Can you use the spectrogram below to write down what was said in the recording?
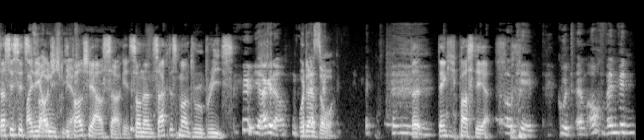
Das ist jetzt die, falsch, die, falsche Aussage, sondern sagt es mal Drew Brees. ja, genau. Oder so. Da, denke ich, passt der. Okay. Gut, ähm, auch wenn wir,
